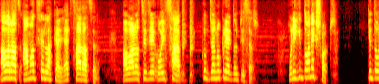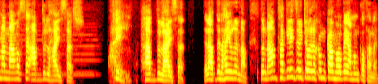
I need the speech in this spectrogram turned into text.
আবার আছে আমাদের এলাকায় এক স্যার আছেন। আবার হচ্ছে যে ওই স্যার খুব জনপ্রিয় একজন টিচার উনি কিন্তু অনেক শর্ট কিন্তু ওনার নাম হচ্ছে আব্দুল হাই স্যার। আব্দুল হাই স্যার। তাহলে আব্দুল হাই ওনার নাম। তো নাম থাকলেই যে ওইটা ওরকম কাম হবে এমন কথা নাই।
